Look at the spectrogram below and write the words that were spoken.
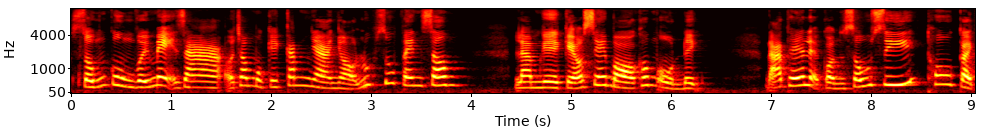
Sống cùng với mẹ già Ở trong một cái căn nhà nhỏ lúp xúp ven sông làm nghề kéo xe bò không ổn định Đã thế lại còn xấu xí, thô kệch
